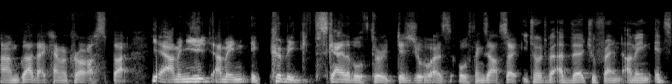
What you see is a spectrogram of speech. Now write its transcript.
I'm glad that came across. But yeah, I mean, you, I mean, it could be scalable through digital as all things are. So you talked about a virtual friend. I mean, it's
